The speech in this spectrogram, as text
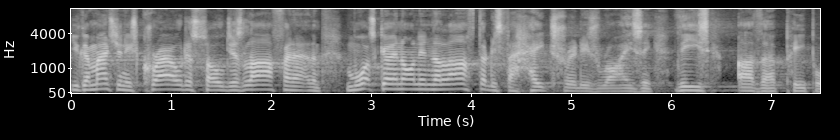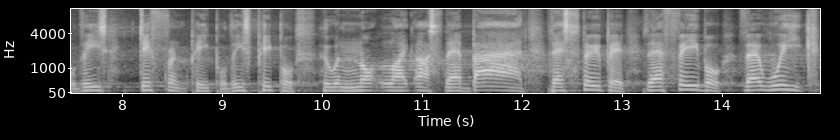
you can imagine his crowd of soldiers laughing at them. And what's going on in the laughter is the hatred is rising. These other people, these different people, these people who are not like us. They're bad, they're stupid, they're feeble, they're weak,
